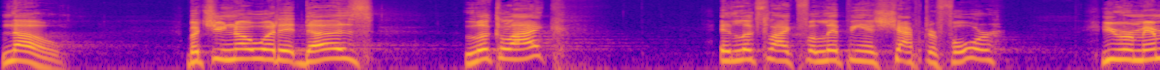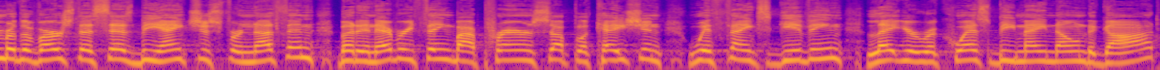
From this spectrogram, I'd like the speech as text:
No. But you know what it does look like? It looks like Philippians chapter 4. You remember the verse that says, Be anxious for nothing, but in everything by prayer and supplication with thanksgiving, let your requests be made known to God?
